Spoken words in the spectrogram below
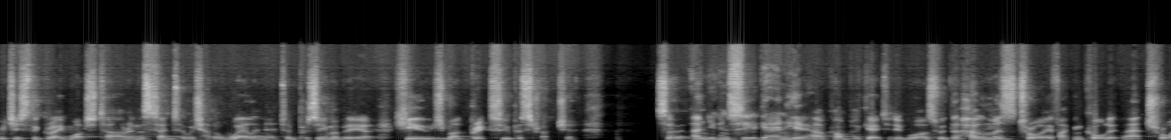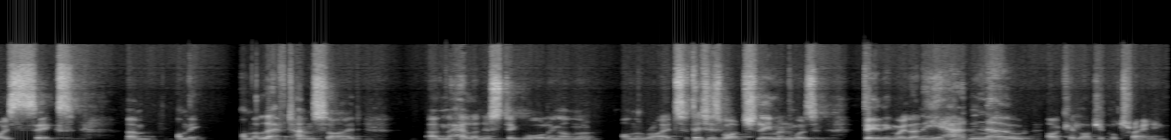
which is the great watchtower in the center, which had a well in it and presumably a huge mud brick superstructure. So, and you can see again here how complicated it was with the Homer's Troy, if I can call it that, Troy 6 um, on the on the left-hand side and the Hellenistic walling on the on the right. So this is what Schliemann was dealing with, and he had no archaeological training.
